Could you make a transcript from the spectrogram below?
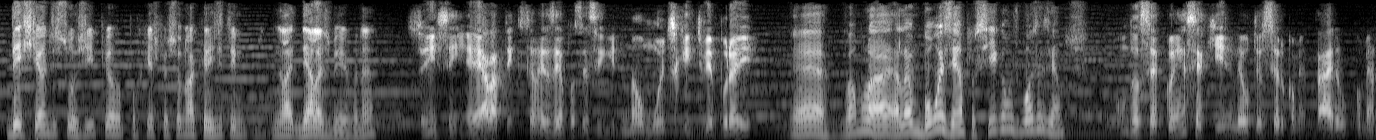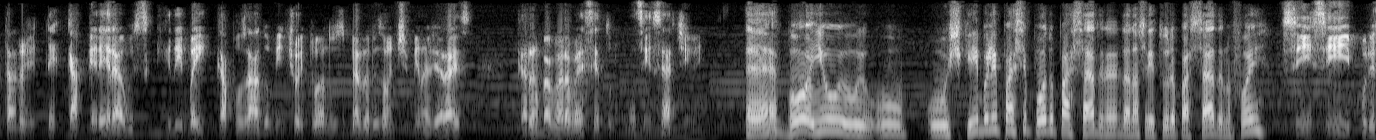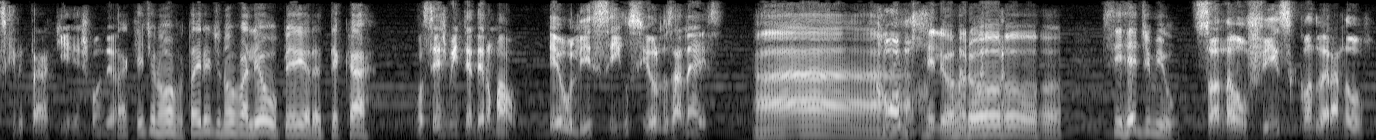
deixando de surgir porque as pessoas não acreditam nelas mesmo, né? Sim, sim. Ela tem que ser um exemplo a ser seguido, não muitos que a gente vê por aí. É, vamos lá. Ela é um bom exemplo. Sigam os bons exemplos. Vamos dar sequência aqui, ler o terceiro comentário. O comentário de TK Pereira, o escriba encapuzado, 28 anos, Belo Horizonte, Minas Gerais. Caramba, agora vai ser tudo assim certinho, hein? É, boa. E o, o, o Scriba ele participou do passado, né? Da nossa leitura passada, não foi? Sim, sim. Por isso que ele tá aqui respondendo. Tá aqui de novo. Tá ele de novo. Valeu, Pereira. TK. Vocês me entenderam mal. Eu li sim O Senhor dos Anéis. Ah! Como? Melhorou. Se redimiu. Só não fiz quando era novo.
